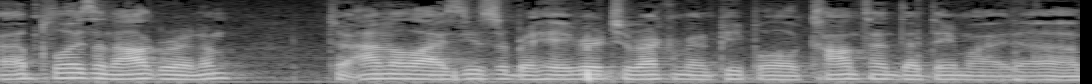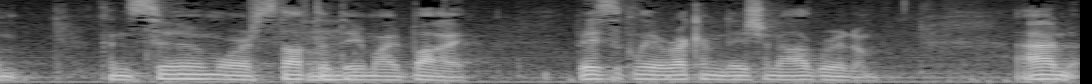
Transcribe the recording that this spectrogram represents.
employs an algorithm to analyze user behavior to recommend people content that they might um, consume or stuff mm-hmm. that they might buy. Basically, a recommendation algorithm. And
